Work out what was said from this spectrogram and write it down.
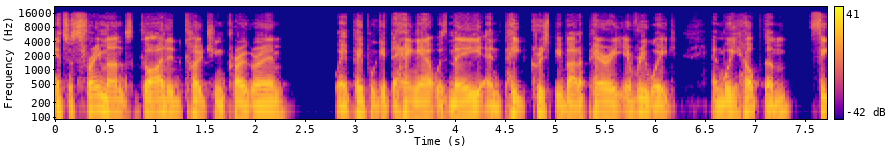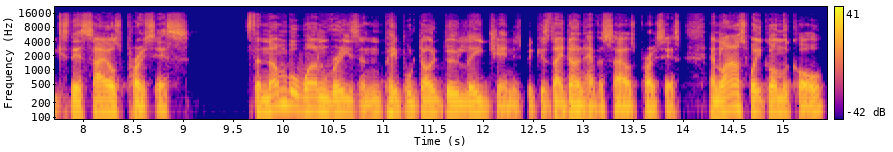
It's a three month guided coaching program where people get to hang out with me and Pete Crispy Butter Perry every week, and we help them fix their sales process. It's the number one reason people don't do lead gen is because they don't have a sales process. And last week on the call,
